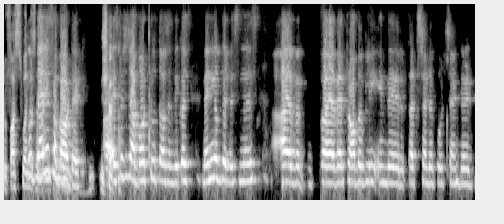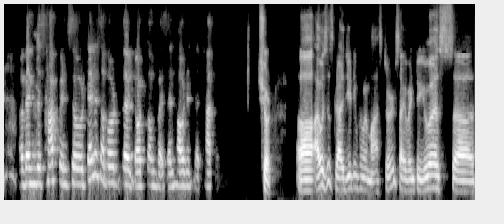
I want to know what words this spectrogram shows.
The first one. So tell us about it, yeah. uh, especially about 2000, because many of the listeners uh, were probably in their third standard, fourth standard uh, when this happened. So tell us about the dot com bust and how did that happen? Sure. Uh, I was just graduating from a master's. I went to US uh,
